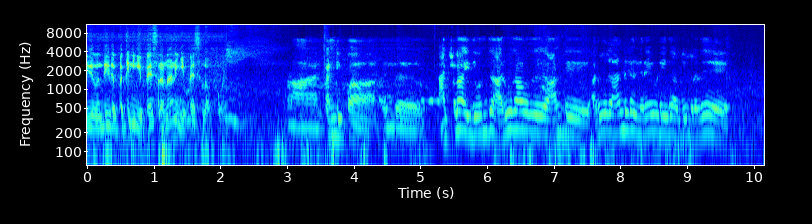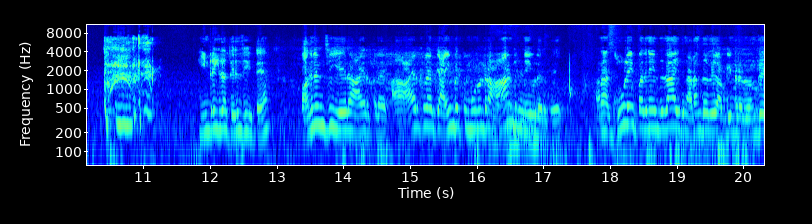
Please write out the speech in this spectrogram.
இது வந்து இதை பற்றி நீங்கள் பேசுகிறேன்னா நீங்கள் பேசலாம் போய் கண்டிப்பா. இந்த ஆக்சுவலா இது வந்து அறுபதாவது ஆண்டு அறுபது ஆண்டுகள் நிறைவடையுது அப்படின்றது இன்றைக்கு தான் தெரிஞ்சுக்கிட்டேன். பதினஞ்சு ஏழு ஆயிரத்தி தொள்ளாயிரத்தி ஆயிரத்தி தொள்ளாயிரத்தி ஐம்பத்தி மூணுன்ற ஆண்டு நினைவுல இருக்கு. ஆனா ஜூலை பதினைந்து தான் இது நடந்தது அப்படின்றது வந்து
